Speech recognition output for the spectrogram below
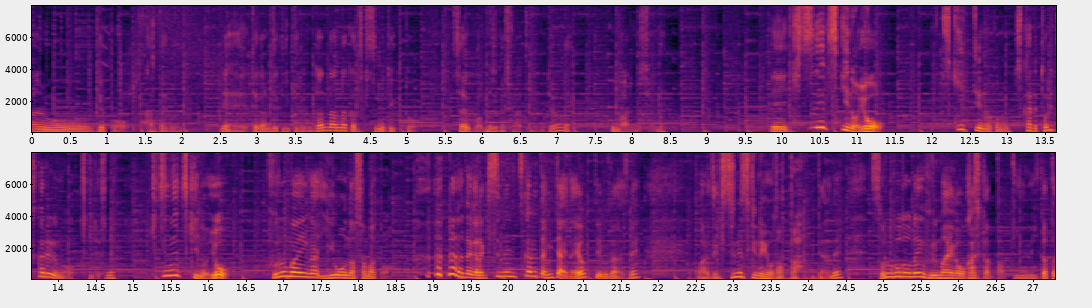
あのー、結構簡単にね手軽にできるけれどもだんだんなんか突き詰めていくと最後は難しくなってくるっていうね今ありますよね。えー、狐つきのよう月っていうのはこの疲れ取りつかれるの月ですね。狐つきのよう振る舞いが異様な様と。だから狐に疲れたみたいだよっていうことなんですね。まるで狐つきのようだった。みたいなね。それほどね振る舞いがおかしかったっていう言い方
